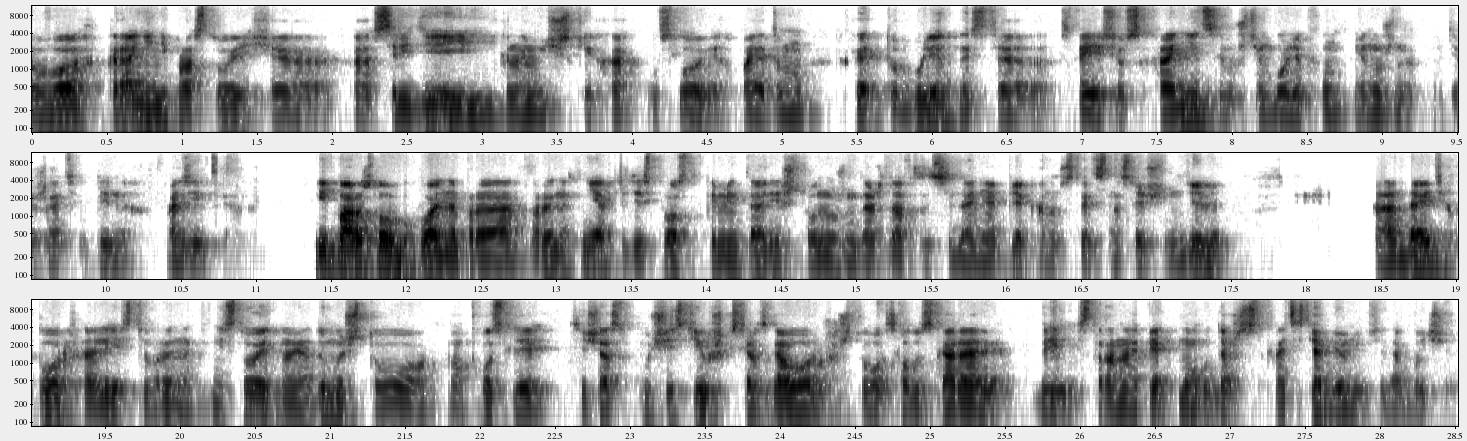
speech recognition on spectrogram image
в крайне непростой среде и экономических условиях. Поэтому какая-то турбулентность, скорее всего, сохранится, и уж тем более фонд не нужно держать в длинных позициях. И пару слов буквально про рынок нефти. Здесь просто комментарий, что нужно дождаться заседания ОПЕК, оно состоится на следующей неделе. До этих пор лезть в рынок не стоит, но я думаю, что после сейчас участившихся разговоров, что Саудовская Аравия, да и страны ОПЕК могут даже сократить объем нефтедобычи,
